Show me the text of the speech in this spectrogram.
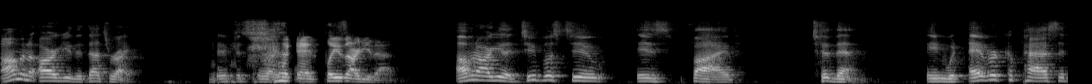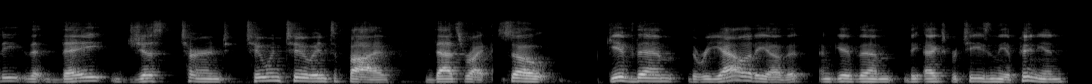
I'm going to argue that that's right. If it's the right. okay please argue that I'm going to argue that two plus two is five to them in whatever capacity that they just turned two and two into five. That's right. So give them the reality of it and give them the expertise and the opinion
